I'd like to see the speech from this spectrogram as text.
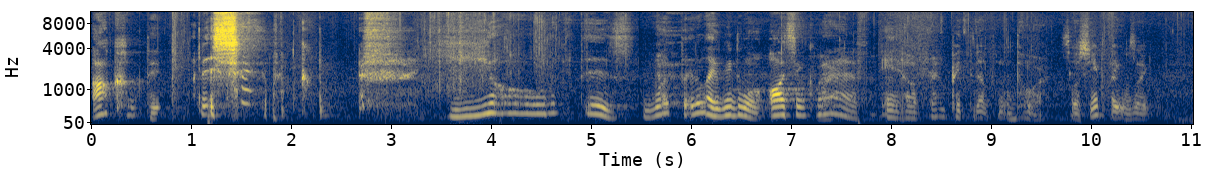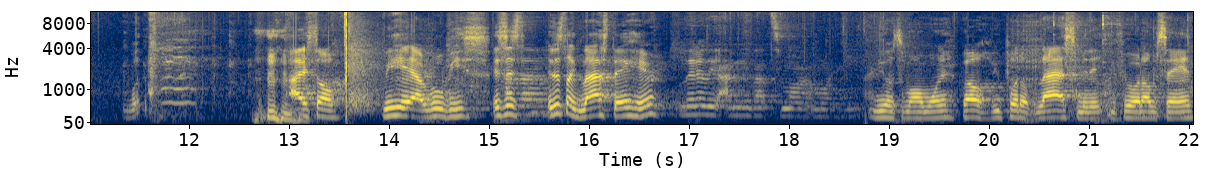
I cooked it. This shit look- Yo, look at this. What the, it look like we doing arts and craft. And her friend picked it up from the door. So she probably was like, what? Alright, so we here at Rubi's. Is this, is this like last day here? Literally, I move out tomorrow morning. You know, tomorrow morning. Well, we put up last minute. You feel what I'm saying?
